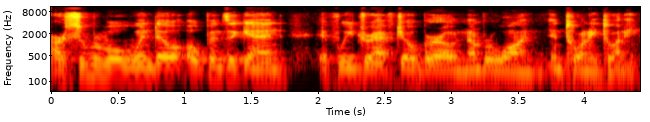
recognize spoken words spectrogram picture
our Super Bowl window opens again if we draft Joe Burrow number one in 2020.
